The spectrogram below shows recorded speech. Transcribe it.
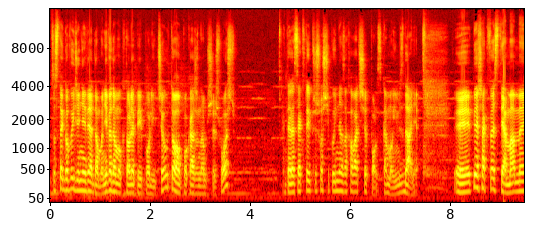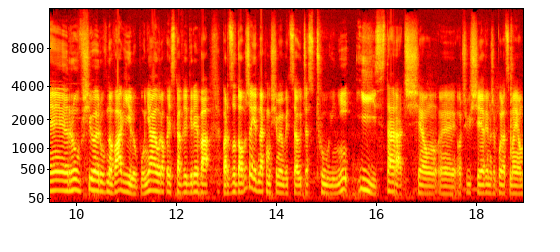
Co z tego wyjdzie, nie wiadomo. Nie wiadomo, kto lepiej policzył, to pokaże nam przyszłość. Teraz, jak w tej przyszłości powinna zachować się Polska, moim zdaniem. Yy, Pierwsza kwestia, mamy rów, siłę równowagi lub Unia Europejska wygrywa bardzo dobrze, jednak musimy być cały czas czujni i starać się, yy, oczywiście ja wiem, że Polacy mają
